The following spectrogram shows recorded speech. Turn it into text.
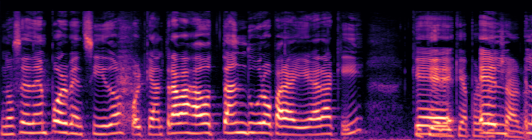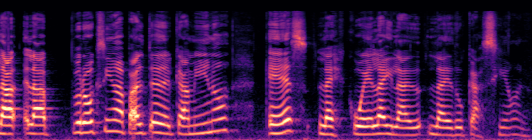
No se den por vencidos porque han trabajado tan duro para llegar aquí que, que aprovecharlo. la, próxima parte del camino es la escuela y la, la educación.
